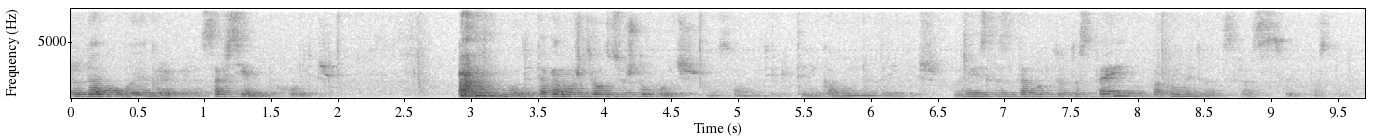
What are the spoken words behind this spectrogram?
родового эгрегора, совсем выходишь, вот, и тогда можешь делать все, что хочешь на самом деле, ты никому не навредишь. Но если за тобой кто-то стоит, ну подумай 20 раз о своих поступках.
